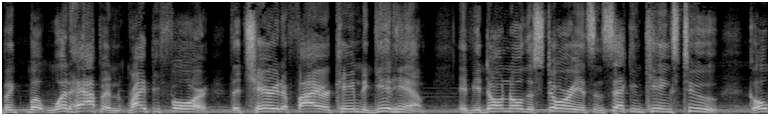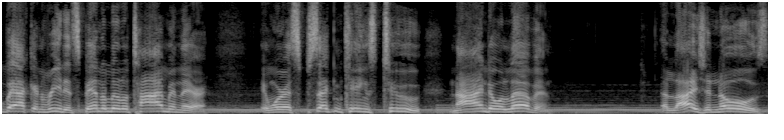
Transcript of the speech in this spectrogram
But, but what happened right before the chariot of fire came to get him? If you don't know the story, it's in 2 Kings 2. Go back and read it. Spend a little time in there. And we're at 2 Kings 2, 9 to 11. Elijah knows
